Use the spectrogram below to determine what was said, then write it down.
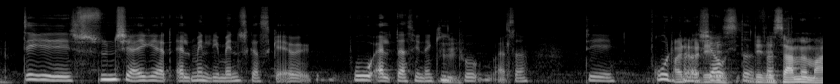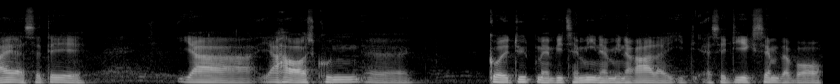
Ja. Det synes jeg ikke, at almindelige mennesker skal øh, bruge alt deres energi mm. på. Altså, det, bruge det og, på noget sjovt det, det, det er det samme med mig. Altså, det, jeg, jeg har også kun øh, gået i dyb med vitaminer og mineraler i altså i de eksempler, hvor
